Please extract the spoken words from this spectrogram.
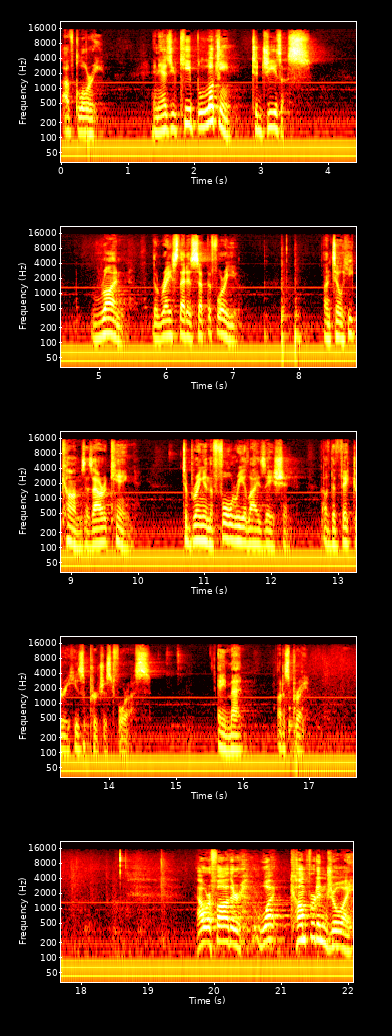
of glory. And as you keep looking to Jesus, run the race that is set before you until he comes as our King to bring in the full realization of the victory he's purchased for us. Amen. Let us pray. Our Father, what comfort and joy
